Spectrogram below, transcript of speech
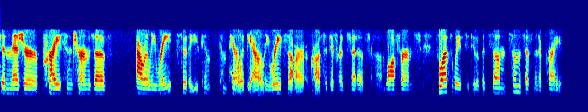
to measure price in terms of hourly rates so that you can compare what the hourly rates are across a different set of um, law firms. So lots of ways to do it, but some some assessment of price.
